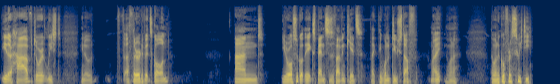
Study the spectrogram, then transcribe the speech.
either halved or at least you know a third of it's gone, and you're also got the expenses of having kids. Like they want to do stuff, right? They want to they want to go for a sweetie,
